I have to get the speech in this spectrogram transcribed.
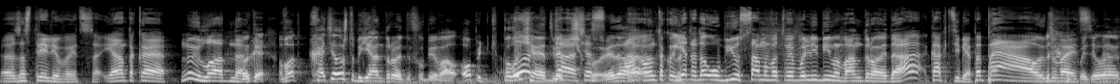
э, застреливается. И она такая, ну и ладно. Okay. Вот хотела, чтобы я андроидов убивал. Опаньки, получает вот, да, сейчас, и а он такой, я тогда убью самого твоего любимого андроида, а? Как тебе? Па-пау! Убивает себя.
